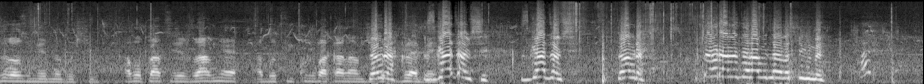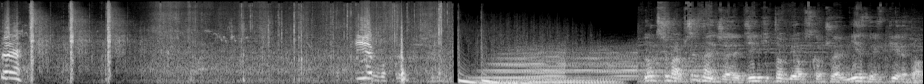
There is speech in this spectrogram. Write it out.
Zrozum jedno gościu. Albo pracujesz dla mnie, albo twój kurwa kanał idzie Dobra, do gleby. zgadzam się, zgadzam się. Dobra, dobra, będę robił dla was filmy. Te. No trzeba przyznać, że dzięki Tobie obskoczyłem niezły wpierdol.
